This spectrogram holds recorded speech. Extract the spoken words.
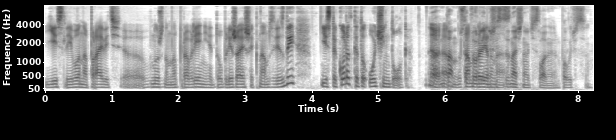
если его направить в нужном направлении до ближайшей к нам звезды. Если коротко, то очень долго. Да, там, там что-то в районе наверное... шестизначного числа, наверное, получится.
